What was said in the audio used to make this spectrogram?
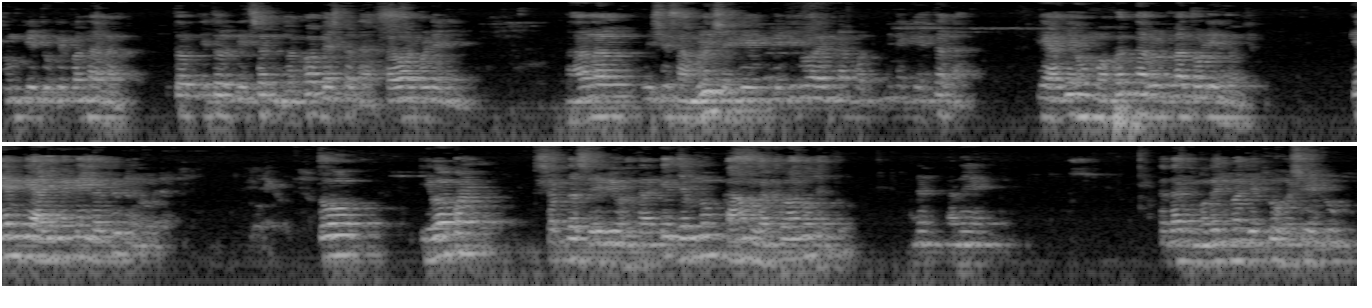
ધૂમકેતુ કે પન્નાલાલ તો એ તો ટીચર લખવા બેસતા હતા, સવાર પડે નહીં નાનાલાલ વિશે સાંભળ્યું છે કે કેટલીક વાર એમના પત્નીને કહેતા હતા કે આજે હું મફતના રોટલા તોડી રહ્યો છું. કેમ કે આજે મેં કંઈ લખ્યું નથી. તો એવા પણ શબ્દ શૈલીઓ હતા કે જેમનું કામ લખવાનું જ હતું. અને કદાચ મગજમાં જેટલું હશે એટલું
